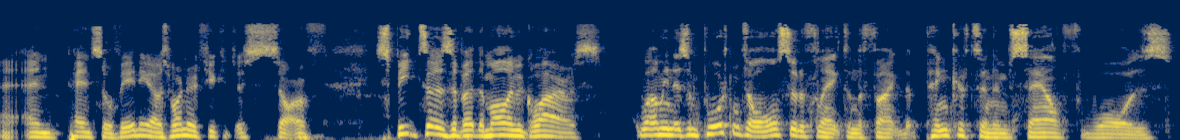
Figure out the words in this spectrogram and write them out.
uh, in Pennsylvania. I was wondering if you could just sort of speak to us about the Molly Maguires. Well, I mean, it's important to also reflect on the fact that Pinkerton himself was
